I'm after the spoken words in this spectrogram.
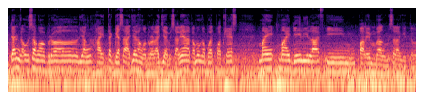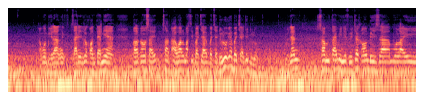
dan nggak usah ngobrol yang high tech biasa aja lah ngobrol aja. Misalnya kamu ngebuat podcast my my daily life in Palembang misalnya gitu. Kamu bilang cari dulu kontennya. Kalau kamu saat, saat awal masih baca baca dulu ya baca aja dulu. Kemudian sometime in the future kamu bisa mulai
